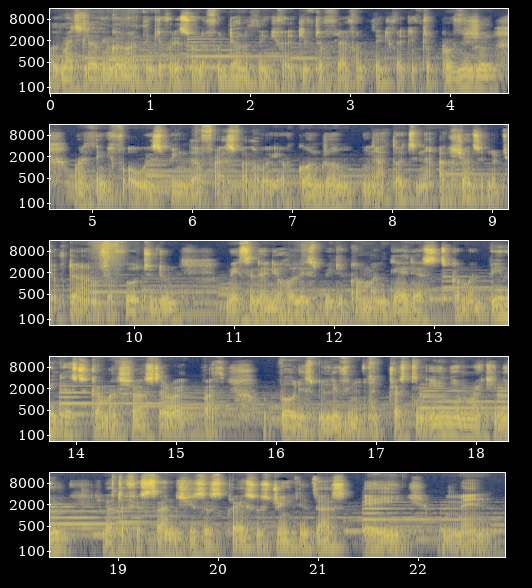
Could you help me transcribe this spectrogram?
Almighty loving God, I want to thank you for this wonderful day. I want to thank you for the gift of life. I want to thank you for the gift of provision. I want to thank you for always being there for us, Father, where you have gone wrong in our thoughts, in our actions, and what you have done and what you have failed to do. May send in your Holy Spirit to come and guide us, to come and be with us, to come and show us the right path. We this believing and trusting in your mighty name, that of your Son, Jesus Christ, who strengthens us. Amen.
